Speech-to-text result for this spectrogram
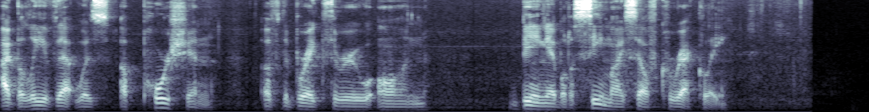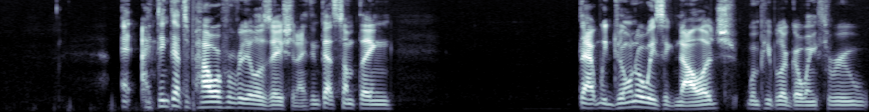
I believe that was a portion of the breakthrough on being able to see myself correctly I think that's a powerful realization. I think that's something that we don't always acknowledge when people are going through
